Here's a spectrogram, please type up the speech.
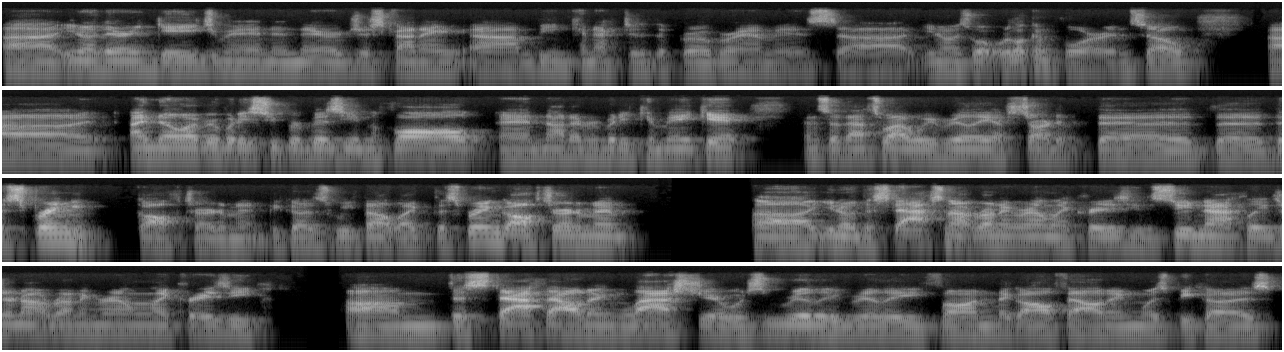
uh, you know their engagement and their just kind of um, being connected to the program is uh, you know is what we're looking for and so uh, i know everybody's super busy in the fall and not everybody can make it and so that's why we really have started the the the spring golf tournament because we felt like the spring golf tournament uh, you know the staff's not running around like crazy the student athletes are not running around like crazy um, the staff outing last year was really really fun the golf outing was because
